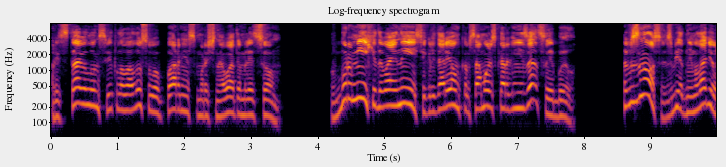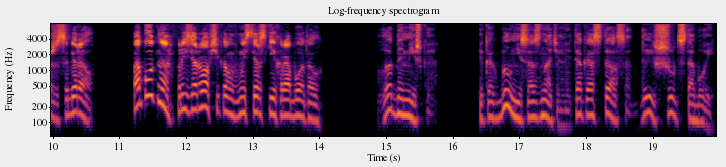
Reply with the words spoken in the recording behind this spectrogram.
Представил он светловолосого парня с мрачноватым лицом. В Бурмихе до войны секретарем комсомольской организации был. Взносы с бедной молодежи собирал. Попутно фрезеровщиком в мастерских работал. Ладно, Мишка, ты как был несознательный, так и остался. Да и шут с тобой.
